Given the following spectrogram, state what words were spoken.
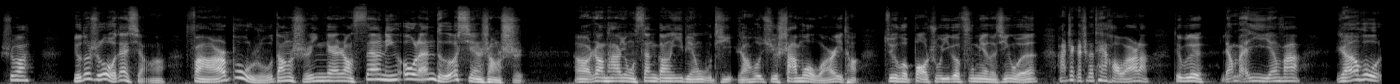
是吧？有的时候我在想啊，反而不如当时应该让三菱欧蓝德先上市。啊，让他用三缸一点五 T，然后去沙漠玩一趟，最后爆出一个负面的新闻啊！这个车太好玩了，对不对？两百亿研发，然后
